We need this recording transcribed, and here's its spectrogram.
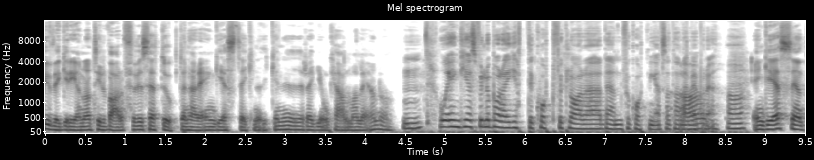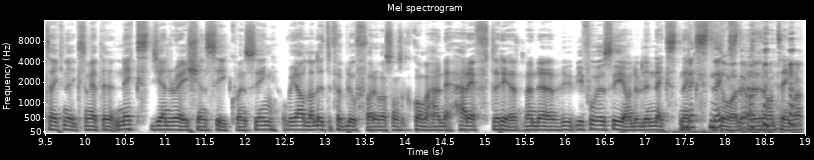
huvudgrenar till varför vi sätter upp den här NGS-tekniken i Region Kalmar län. Då. Mm. Och NGS, vill du bara jättekort förklara den förkortningen så att alla ja. är med på det? Ja. NGS är en teknik som heter Next Generation Sequencing och vi är alla lite förbluffade vad som ska komma här, här efter det. Men eh, vi, vi, får väl se om det blir Next Next, next, då, next, eller någonting. Va?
